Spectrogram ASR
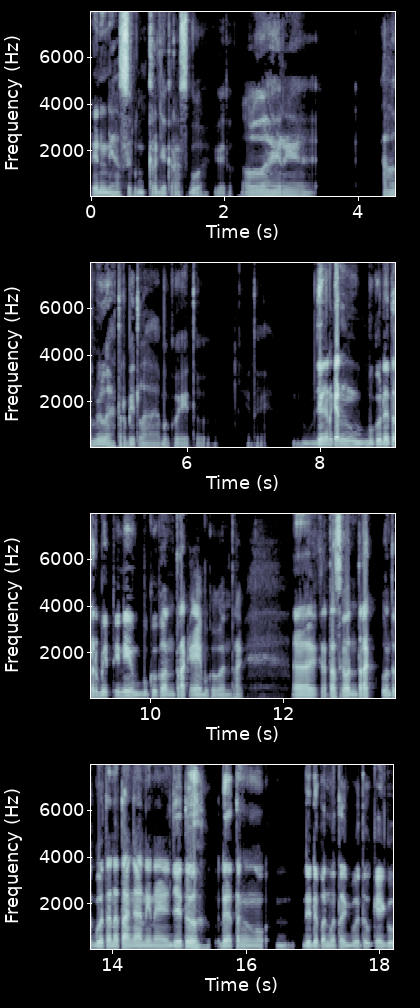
dan ini hasil kerja keras gue gitu. Lalu akhirnya alhamdulillah terbitlah buku itu gitu ya. Jangankan buku udah terbit, ini buku kontrak ya buku kontrak. Uh, kertas kontrak untuk gue tanda tanganin aja tuh. Datang di depan mata gue tuh kayak gue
